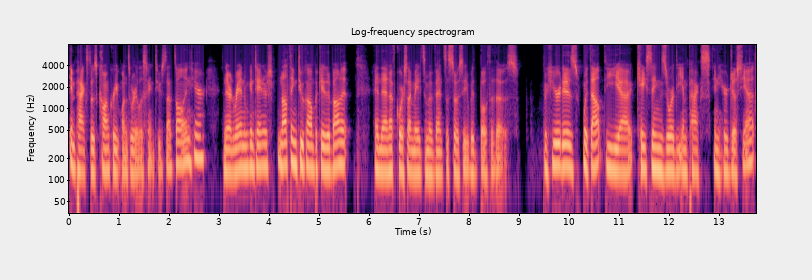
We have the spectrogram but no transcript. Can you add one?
impacts, those concrete ones we were listening to. So that's all in here. And they're in random containers. Nothing too complicated about it. And then, of course, I made some events associated with both of those. So here it is without the uh, casings or the impacts in here just yet.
